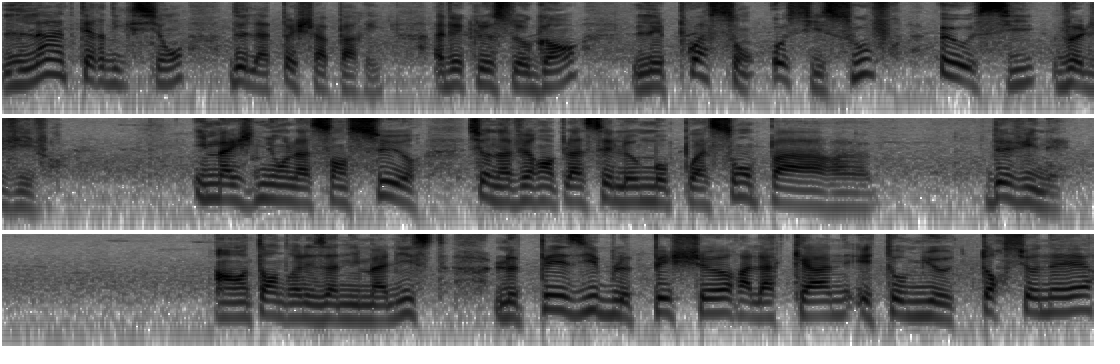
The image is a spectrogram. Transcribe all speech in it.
l'interdiction de la pêche à Paris, avec le slogan Les poissons aussi souffrent, eux aussi veulent vivre. Imaginons la censure si on avait remplacé le mot poisson par euh, devinez. À entendre les animalistes, le paisible pêcheur à la canne est au mieux tortionnaire,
